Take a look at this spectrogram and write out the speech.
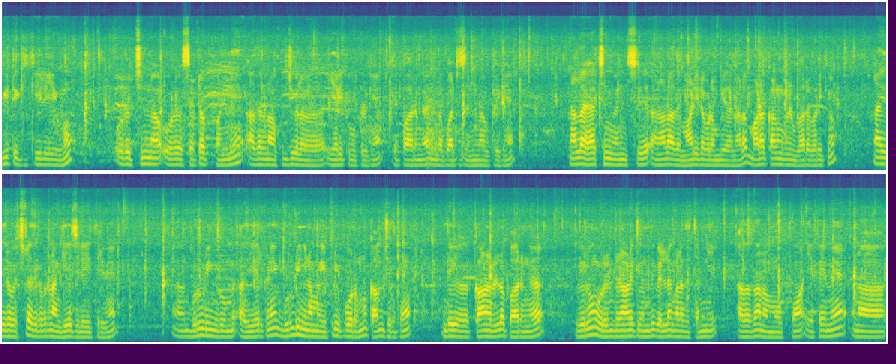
வீட்டுக்கு கீழேயும் ஒரு சின்ன ஒரு செட்டப் பண்ணி அதில் நான் குஞ்சுகளை இறக்கி விட்ருக்கேன் இப்போ பாருங்கள் இந்த பார்ட்டிஷன் தான் விட்டுருக்கேன். நல்லா ஹேச்சிங் வந்துச்சு. அதனால் அதை மாடியில் விட முடியாதனால மழை காலங்கள் வர வரைக்கும் நான் இதில் வச்சுட்டு அதுக்கப்புறம் நான் கேஜில் ஏற்றிடுவேன் ப்ரூடிங் ரூம் அது ஏற்கனவே ப்ரூடிங் நம்ம எப்படி போடுறோம்னு காமிச்சிருப்போம். இந்த காணொலியில் பாருங்கள் வெறும் ஒரு ரெண்டு நாளைக்கு வந்து வெள்ளம் கலந்த தண்ணி அதை தான் நம்ம வைப்போம். எப்பயுமே நான்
